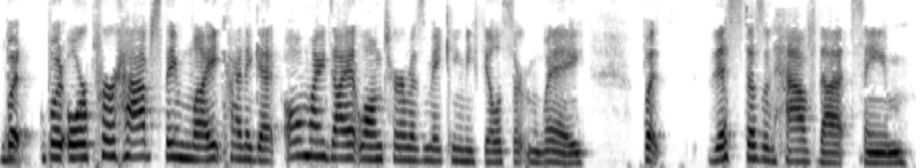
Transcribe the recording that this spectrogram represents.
But, but, or perhaps they might kind of get, oh, my diet long term is making me feel a certain way. But this doesn't have that same,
